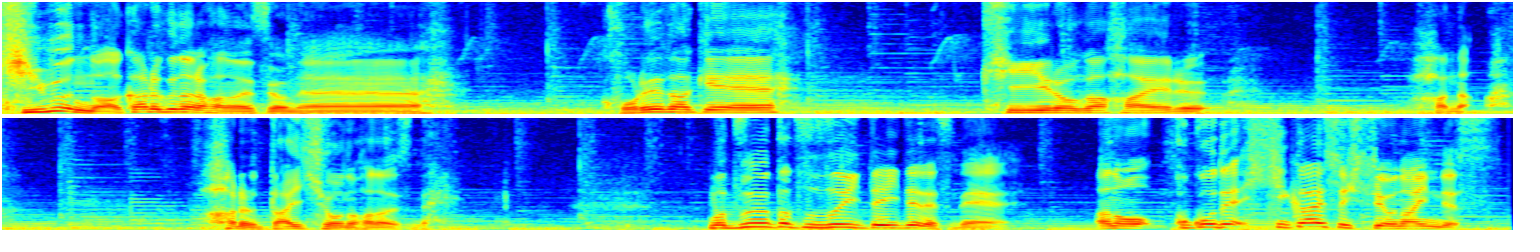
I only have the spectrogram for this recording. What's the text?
気分の明るくなる花ですよね。これだけ黄色が映える花。春代表の花ですね。もうずっと続いていてですねあのここで引き返す必要ないんです。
